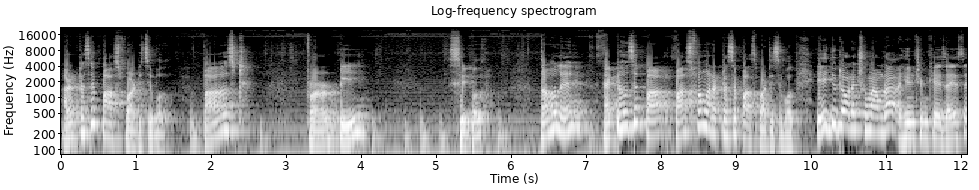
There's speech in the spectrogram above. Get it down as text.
আর একটা আছে পাস্ট পার্টিসিপল পাস্ট পার্টিসিপল তাহলে একটা হচ্ছে পাস ফর্ম আর একটা হচ্ছে পাস পার্টিসিপল এই দুটো অনেক সময় আমরা হিমশিম খেয়ে যাই। আছে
